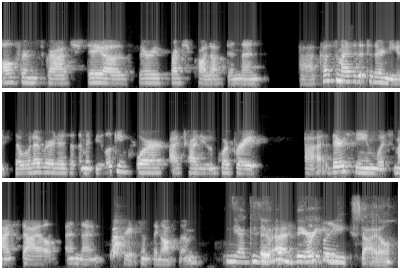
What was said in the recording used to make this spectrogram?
all from scratch, day of, very fresh product, and then uh, customize it to their needs. So whatever it is that they might be looking for, I try to incorporate uh, their theme with my style and then create something awesome. Yeah, because so, you have a uh, very mostly, unique style.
